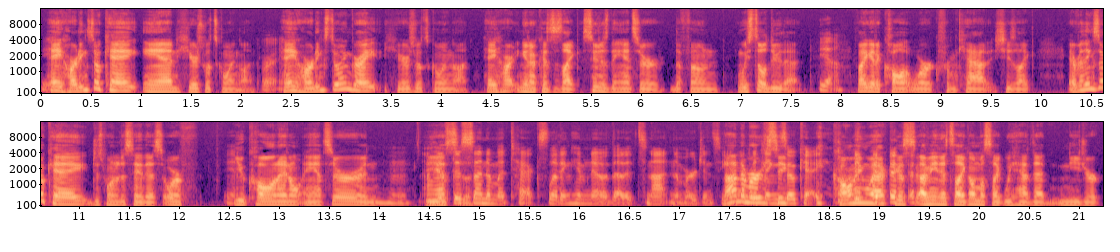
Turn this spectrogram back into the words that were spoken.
hey, Harding's okay, and here's what's going on. Right. Hey, Harding's doing great. Here's what's going on. Hey, Yeah. Hard, you know, because it's like as soon as they answer the phone, and we still do that. Yeah. If I get a call at work from Kat, she's like, everything's okay. Just wanted to say this. Or if Yeah. you call and I don't answer, and hmm I have to send him a text letting him know that it's not an emergency. Not an emergency. okay. call me back because I mean it's like almost like we have that knee jerk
